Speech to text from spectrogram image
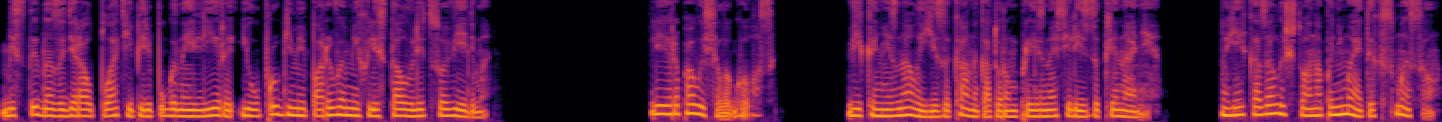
Бесстыдно задирал платье перепуганной Лиры и упругими порывами хлестал в лицо ведьмы. Лейра повысила голос. Вика не знала языка, на котором произносились заклинания, но ей казалось, что она понимает их смысл —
